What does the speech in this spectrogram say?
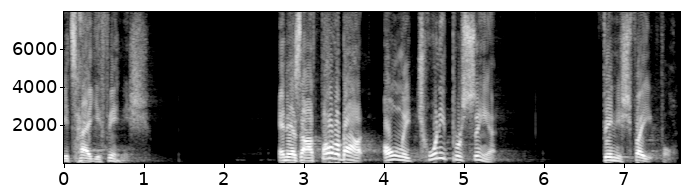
it's how you finish. And as I thought about only 20% finish faithful,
